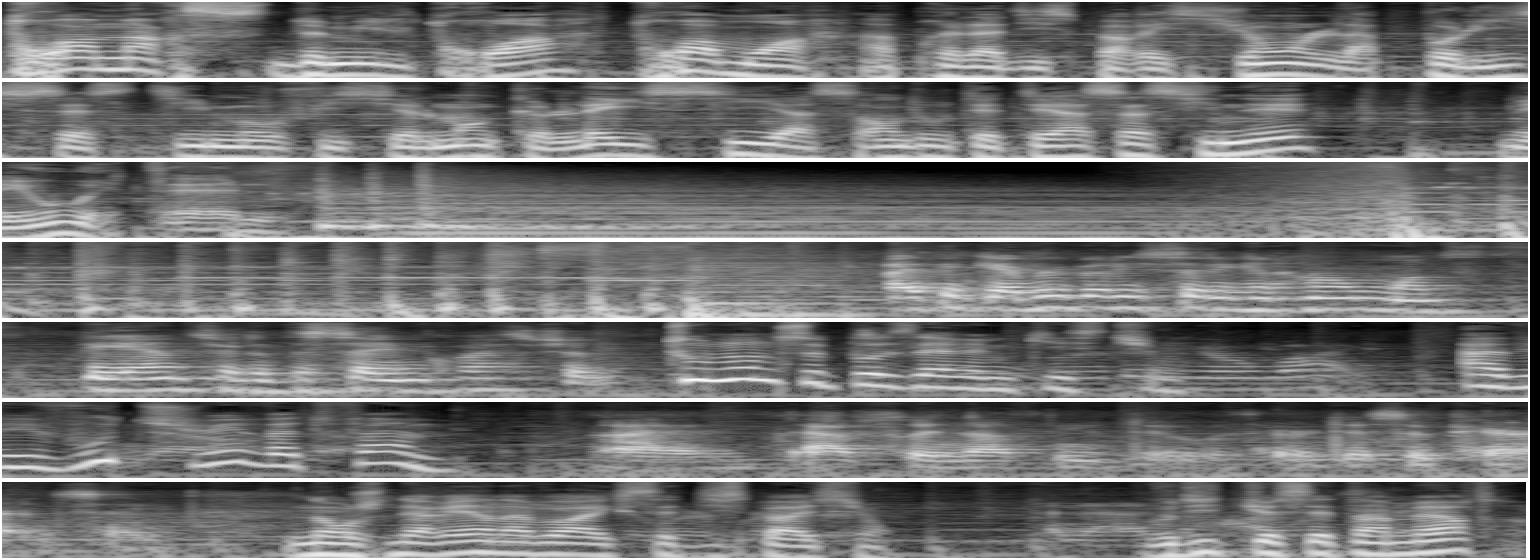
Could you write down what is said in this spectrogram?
3 mars 2003, trois mois après la disparition, la police estime officiellement que Lacey a sans doute été assassinée. Mais où est-elle? Tout le monde se pose la même question. Avez-vous tué votre femme? Non, je n'ai rien à voir avec cette disparition. Vous dites que c'est un meurtre,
